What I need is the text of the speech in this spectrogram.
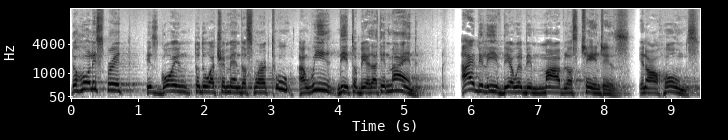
The Holy Spirit is going to do a tremendous work too, and we need to bear that in mind. I believe there will be marvelous changes in our homes,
